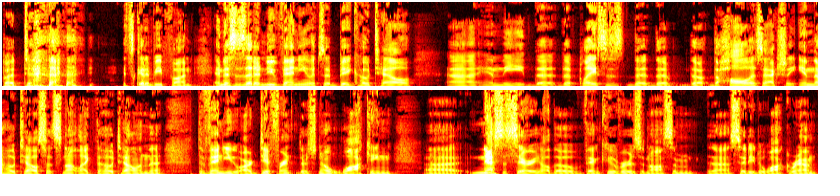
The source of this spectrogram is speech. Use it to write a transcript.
but it's going to be fun. And this is at a new venue. It's a big hotel uh, and the the the places the, the the the hall is actually in the hotel, so it's not like the hotel and the the venue are different. There's no walking uh, necessary, although Vancouver is an awesome uh, city to walk around.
